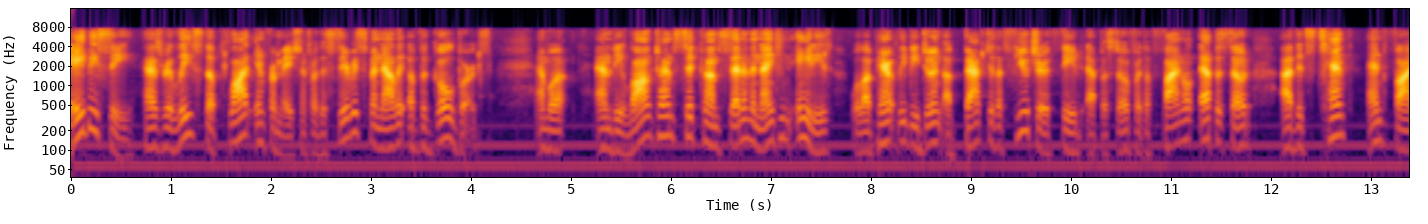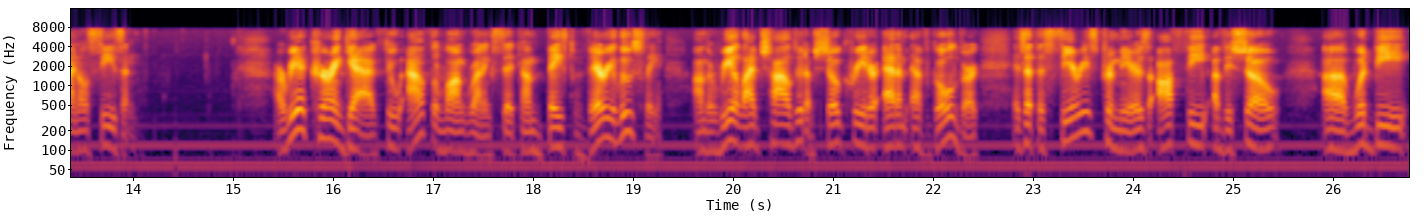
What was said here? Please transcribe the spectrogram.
ABC has released the plot information for the series finale of The Goldbergs, and, will, and the longtime sitcom set in the 1980s will apparently be doing a Back to the Future themed episode for the final episode of its 10th and final season. A reoccurring gag throughout the long running sitcom, based very loosely on the real life childhood of show creator Adam F. Goldberg, is that the series premieres off the of the show uh, would be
